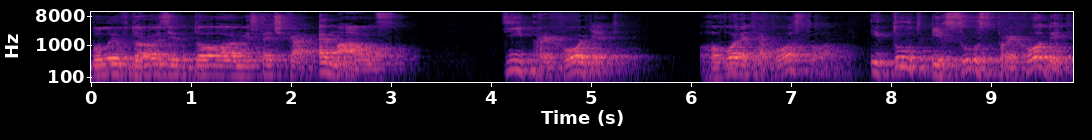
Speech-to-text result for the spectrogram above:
були в дорозі до містечка Емаус. Ті приходять, говорять апостолам, і тут Ісус приходить,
